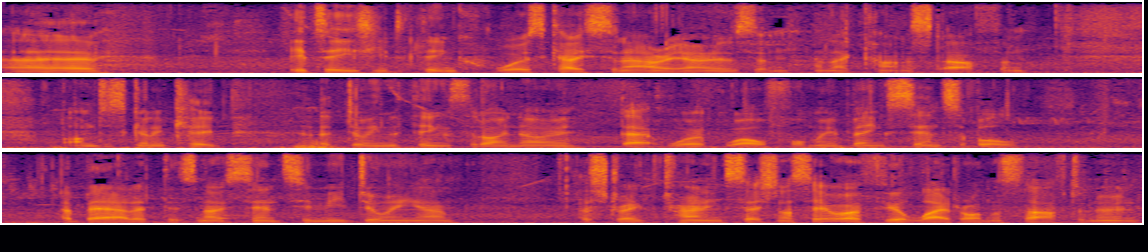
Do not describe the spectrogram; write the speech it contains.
uh, it's easy to think worst case scenarios and, and that kind of stuff. And I'm just going to keep uh, doing the things that I know that work well for me, being sensible about it. There's no sense in me doing a, a strength training session. I'll see how I feel later on this afternoon.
